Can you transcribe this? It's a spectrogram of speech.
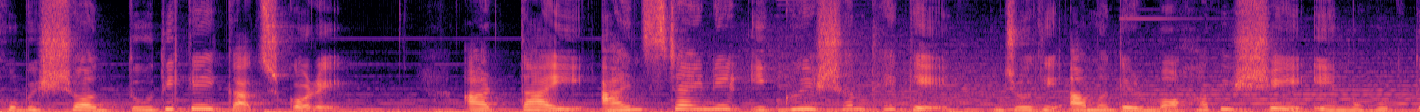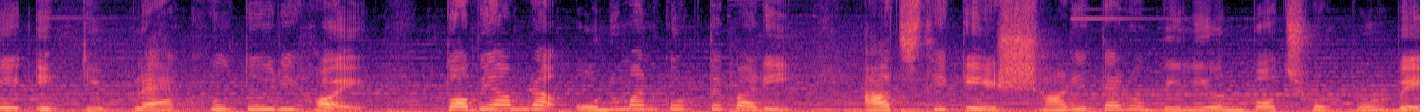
ভবিষ্যৎ দুদিকেই কাজ করে। আর তাই আইনস্টাইনের ইকুয়েশন থেকে যদি আমাদের মহাবিশ্বে এই মুহূর্তে একটি ব্ল্যাক হোল তৈরি হয়, তবে আমরা অনুমান করতে পারি, আজ থেকে সাড়ে তেরো বিলিয়ন বছর পূর্বে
